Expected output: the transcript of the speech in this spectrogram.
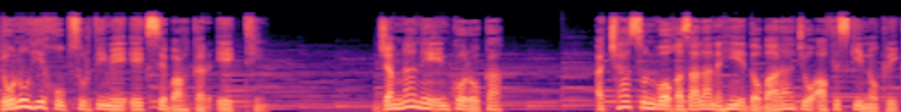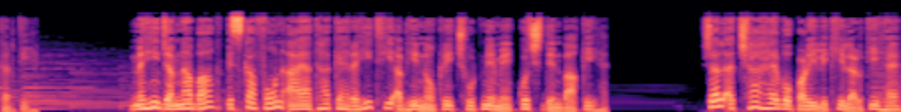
दोनों ही खूबसूरती में एक से बढ़कर एक थीं। जमुना ने इनको रोका। अच्छा सुन वो गजाला नहीं दोबारा जो ऑफ़िस की नौकरी करती है। नहीं जमुना बाग, इसका फ़ोन आया था, कह रही थी अभी नौकरी छूटने में कुछ दिन बाकी है। चल अच्छा है, वो पढ़ी लिखी लड़की है,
